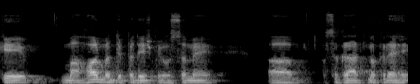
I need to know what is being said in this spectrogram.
कि माहौल मध्य प्रदेश में उस समय सकारात्मक रहे।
